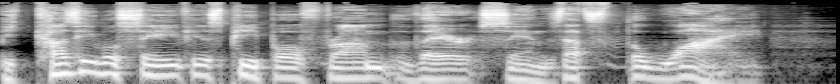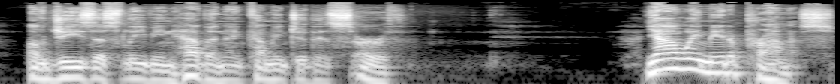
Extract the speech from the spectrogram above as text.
Because he will save his people from their sins. That's the why of Jesus leaving heaven and coming to this earth. Yahweh made a promise.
